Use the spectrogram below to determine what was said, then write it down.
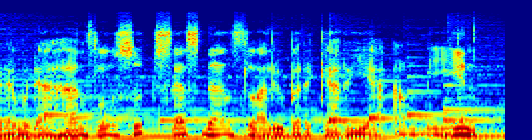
Mudah-mudahan selalu sukses dan selalu berkarya. Amin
